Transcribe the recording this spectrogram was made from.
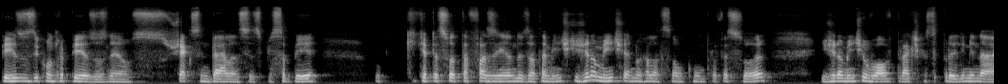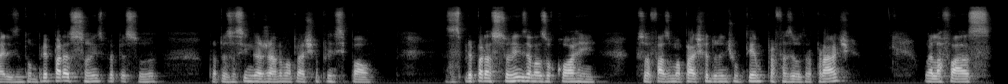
pesos e contrapesos, né? os checks and balances, para saber que, que a pessoa está fazendo exatamente, que geralmente é no relação com o professor e geralmente envolve práticas preliminares, então preparações para a pessoa, para a pessoa se engajar numa prática principal. Essas preparações elas ocorrem, a pessoa faz uma prática durante um tempo para fazer outra prática, ou ela faz,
